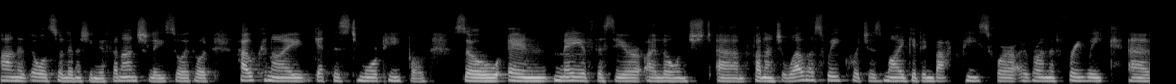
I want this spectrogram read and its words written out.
And it's also limiting me financially. So I thought, how can I get this to more people? So in in May of this year, I launched um, Financial Wellness Week, which is my giving back piece where I run a free week uh,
